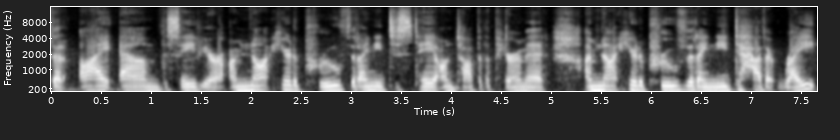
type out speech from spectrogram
that I am the savior. I'm not here to prove that I need to stay on top of the pyramid. I'm not here to prove that I need to have it right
